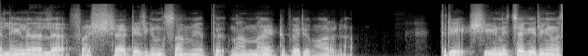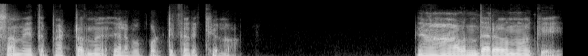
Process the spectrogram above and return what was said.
അല്ലെങ്കിൽ നല്ല ഫ്രഷ് ആയിട്ടിരിക്കുന്ന സമയത്ത് നന്നായിട്ട് പെരുമാറുക. ഇത്തിരി ക്ഷീണിച്ചൊക്കെ സമയത്ത് പെട്ടെന്ന് ചിലപ്പോൾ പൊട്ടിത്തെറിക്കുക. ആളും തരവും നോക്കി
